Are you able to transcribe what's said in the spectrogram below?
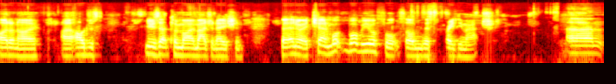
I don't know. I, I'll just use that to my imagination. But anyway, Chen, what what were your thoughts on this crazy match? Um.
